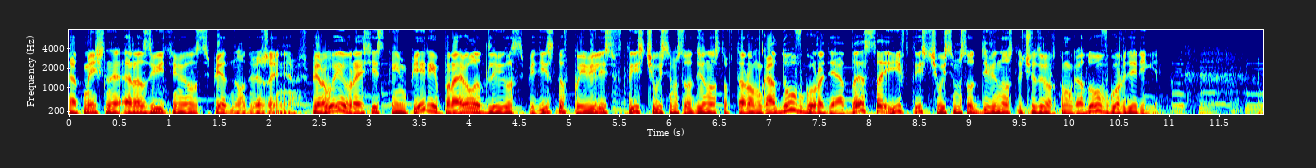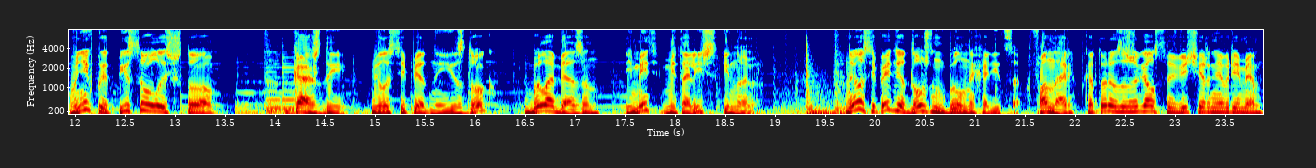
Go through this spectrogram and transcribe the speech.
отмечены развитием велосипедного движения. Впервые в Российской империи правила для велосипедистов появились в 1892 году в городе Одесса и в 1894 году в городе Риге. В них предписывалось, что каждый велосипедный ездок был обязан иметь металлический номер. На велосипеде должен был находиться фонарь, который зажигался в вечернее время.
